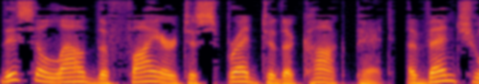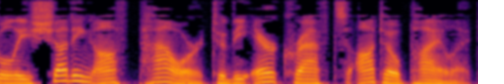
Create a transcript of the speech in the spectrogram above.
This allowed the fire to spread to the cockpit, eventually shutting off power to the aircraft's autopilot.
